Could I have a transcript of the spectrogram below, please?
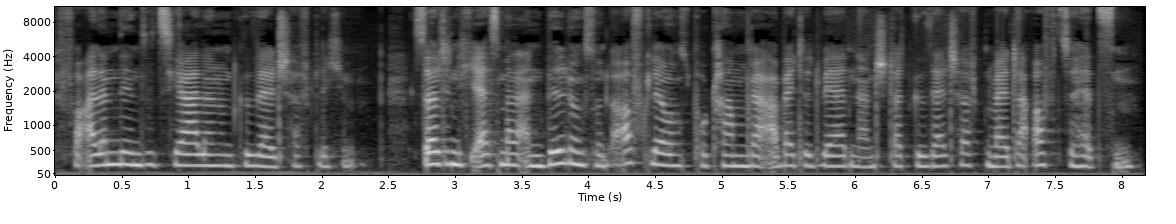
vor allem den sozialen und gesellschaftlichen. Sollte nicht erstmal an Bildungs- und Aufklärungsprogrammen gearbeitet werden, anstatt Gesellschaften weiter aufzuhetzen?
